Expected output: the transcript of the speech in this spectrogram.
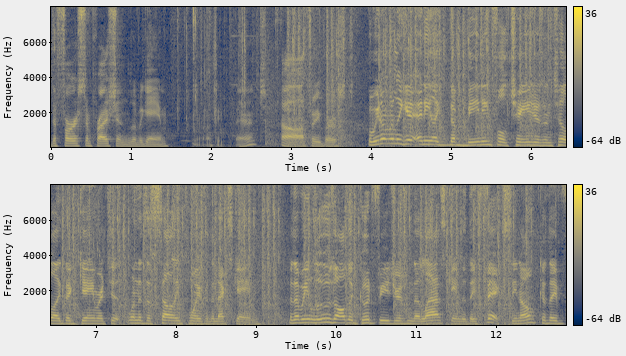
the first impressions of a game. I'll take that. Oh, three burst. But we don't really get any like the meaningful changes until like the game or when it's a selling point for the next game. But then we lose all the good features in the last game that they fixed, you know, because they've,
